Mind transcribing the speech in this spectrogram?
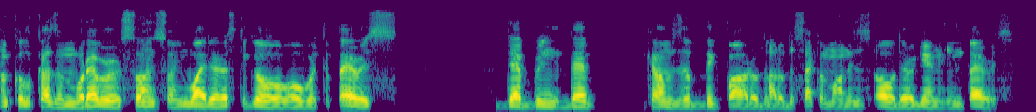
uncle, cousin, whatever, so and so invited us to go over to Paris. That bring that becomes a big part of the part of the second one is oh they're again in Paris.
